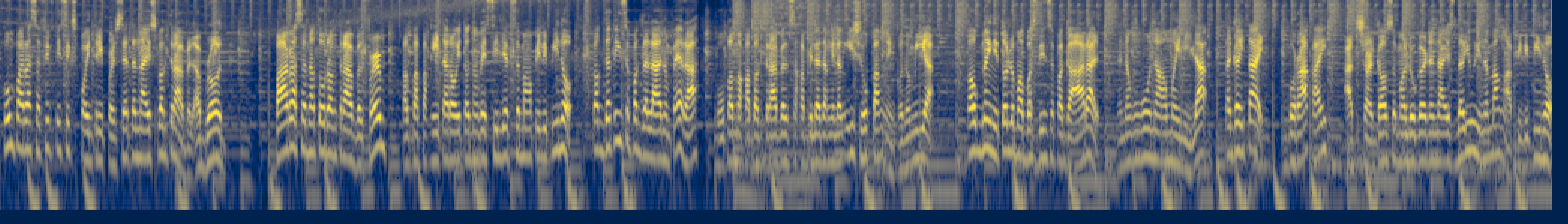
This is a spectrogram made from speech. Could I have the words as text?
kumpara sa 56.3% na nais mag-travel abroad. Para sa naturang travel firm, pagpapakita raw ito ng resilience ng mga Pilipino pagdating sa paglalaan ng pera upang makapag-travel sa kabila ng ilang issue pang ekonomiya. Kaugnay nito lumabas din sa pag-aaral na nangunguna ang Maynila, Tagaytay, Boracay at Siargao sa mga lugar na nais dayuhin ng mga Pilipino.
